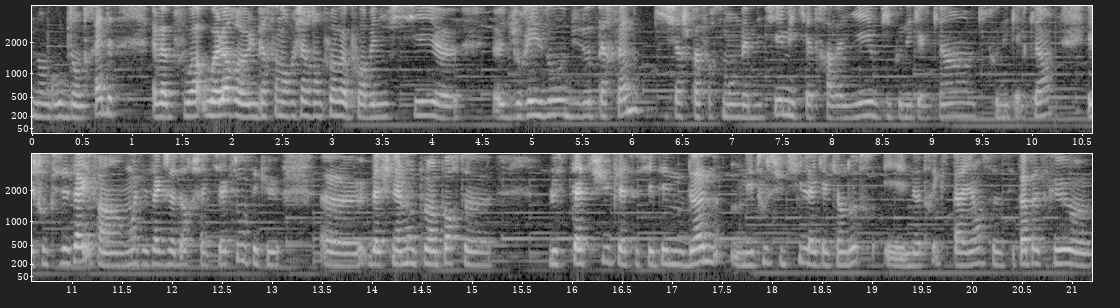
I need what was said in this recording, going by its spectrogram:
dans le groupe d'entraide, elle va pouvoir, ou alors euh, une personne en recherche d'emploi va pouvoir bénéficier euh, euh, du réseau d'une autre personne qui cherche pas forcément le même métier mais qui a travaillé ou qui connaît quelqu'un, qui connaît quelqu'un. Et je trouve que c'est ça, enfin moi c'est ça que j'adore chez Activation, c'est que bah, finalement peu importe le statut que la société nous donne, on est tous utiles à quelqu'un d'autre et notre expérience, c'est pas parce que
